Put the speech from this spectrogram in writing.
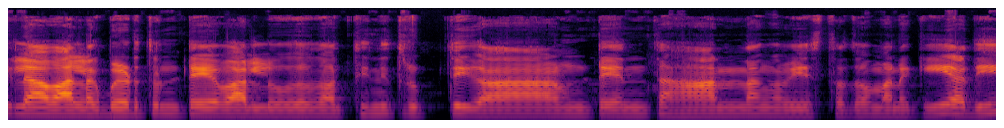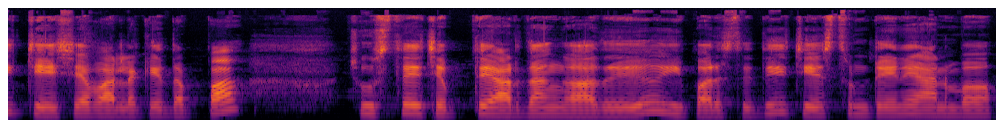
ఇలా వాళ్ళకి పెడుతుంటే వాళ్ళు తిని తృప్తిగా ఉంటే ఎంత ఆనందంగా వేస్తుందో మనకి అది చేసే వాళ్ళకే తప్ప చూస్తే చెప్తే అర్థం కాదు. ఈ పరిస్థితి చేస్తుంటేనే అనుభవం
